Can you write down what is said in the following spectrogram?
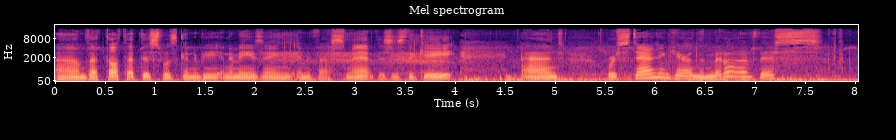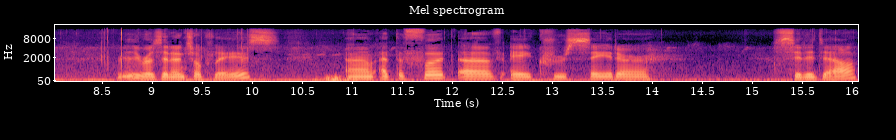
um, that thought that this was going to be an amazing investment. This is the gate. And we're standing here in the middle of this really residential place um, at the foot of a Crusader citadel.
